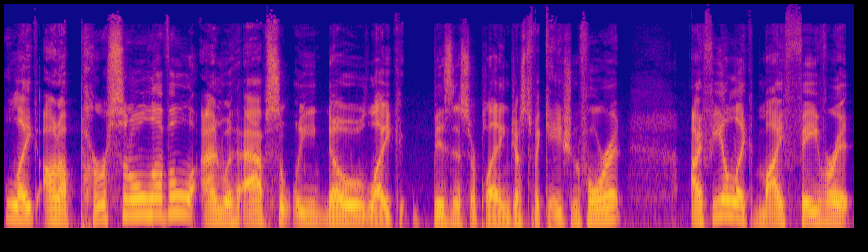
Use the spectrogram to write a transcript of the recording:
like, on a personal level, and with absolutely no, like, business or planning justification for it, I feel like my favorite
